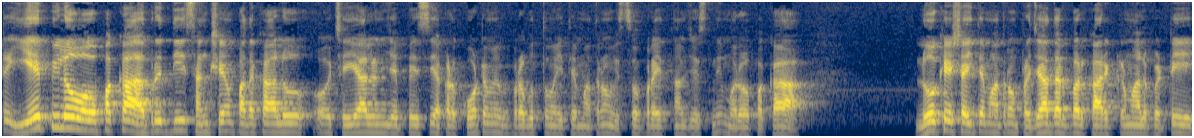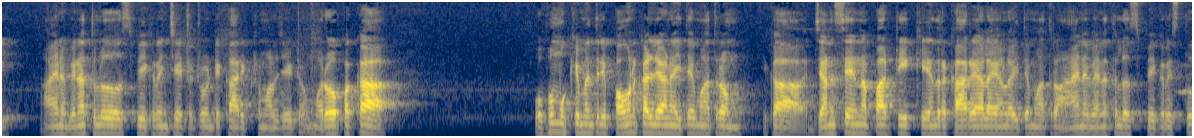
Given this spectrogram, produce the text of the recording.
అంటే ఏపీలో ఒక పక్క అభివృద్ధి సంక్షేమ పథకాలు చేయాలని చెప్పేసి అక్కడ కూటమి ప్రభుత్వం అయితే మాత్రం విశ్వ ప్రయత్నాలు చేస్తుంది. మరో పక్క లోకేష్ అయితే మాత్రం ప్రజా దర్బార్ కార్యక్రమాలు పెట్టి ఆయన వినతులు స్వీకరించేటటువంటి కార్యక్రమాలు చేయటం. మరోపక్క ఉప ముఖ్యమంత్రి పవన్ కళ్యాణ్ అయితే మాత్రం ఇక జనసేన పార్టీ కేంద్ర కార్యాలయంలో అయితే మాత్రం ఆయన వినతులు స్వీకరిస్తూ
